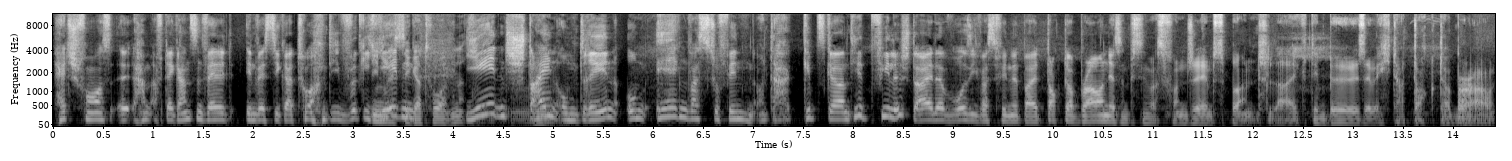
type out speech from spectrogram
Hedgefonds äh, haben auf der ganzen Welt Investigatoren, die wirklich jeden, ne? jeden Stein umdrehen, um irgendwas zu finden. Und da gibt es garantiert viele Steine, wo sich was findet. Bei Dr. Brown, der ist ein bisschen was von James Bond, like dem Bösewichter Dr. Brown.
